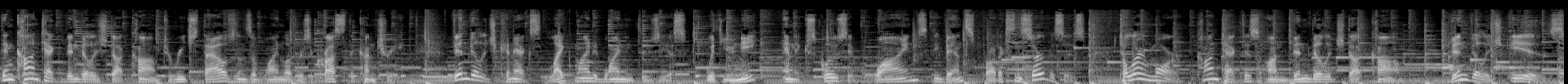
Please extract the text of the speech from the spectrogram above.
Then contact VinVillage.com to reach thousands of wine lovers across the country. VinVillage connects like minded wine enthusiasts with unique and exclusive wines, events, products, and services. To learn more, contact us on VinVillage.com. VinVillage is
